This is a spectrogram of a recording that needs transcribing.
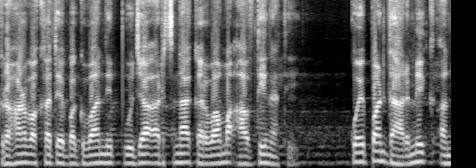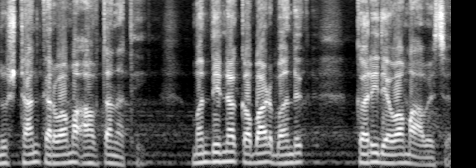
ગ્રહણ વખતે ભગવાનની પૂજા અર્ચના કરવામાં આવતી નથી. કોઈ પણ ધાર્મિક અનુષ્ઠાન કરવામાં આવતા નથી. મંદિરના કબાટ બંધ કરી દેવામાં આવે છે.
